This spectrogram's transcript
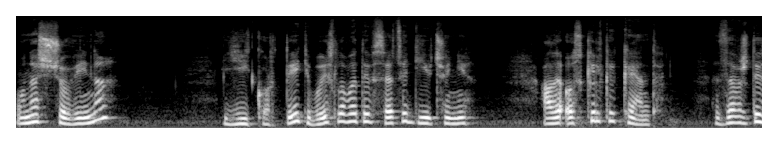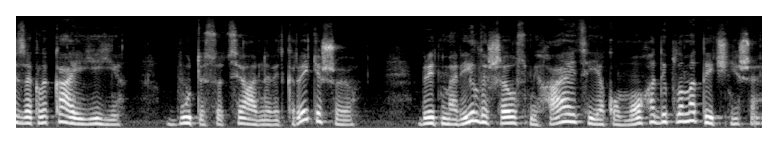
У нас що, війна? Їй кортить висловити все це дівчині. Але оскільки Кент завжди закликає її бути соціально відкритішою, Брід Марі лише усміхається якомога дипломатичніше,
